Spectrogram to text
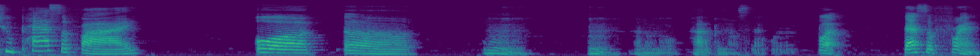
to pacify or uh hmm, hmm, I don't know how to pronounce that word, but that's a friend.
